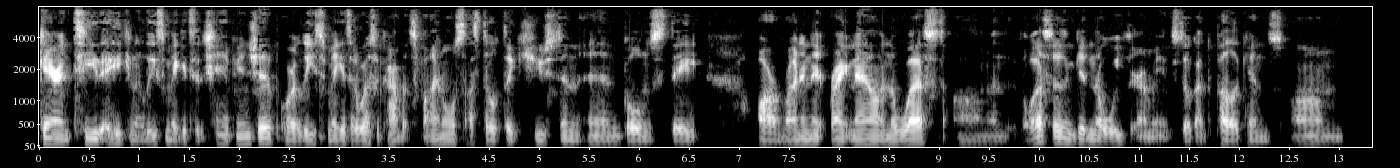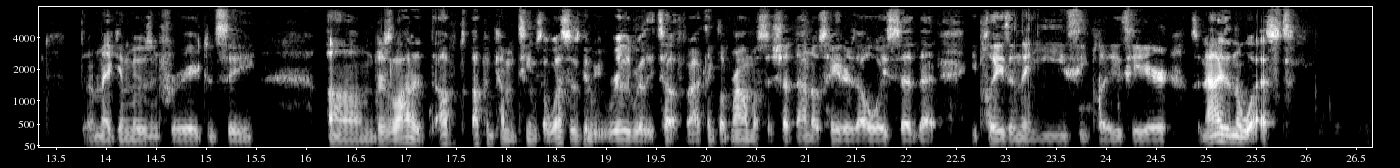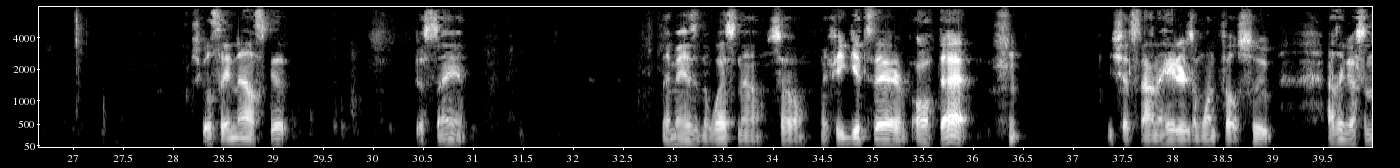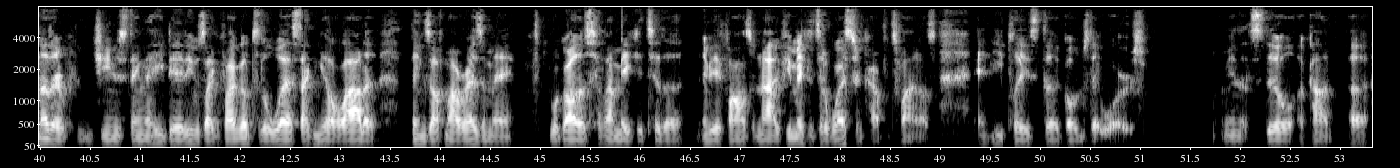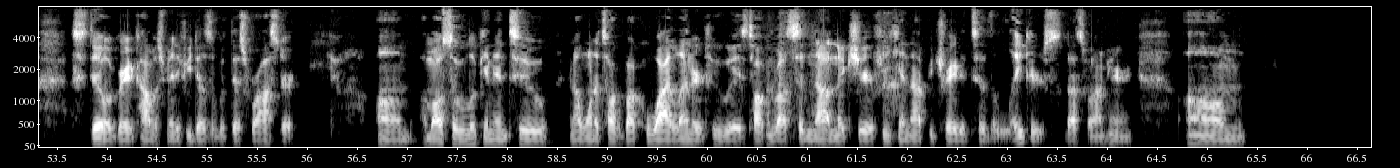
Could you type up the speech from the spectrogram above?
guarantee that he can at least make it to the championship or at least make it to the Western Conference Finals. I still think Houston and Golden State are running it right now in the West. Um, and the West isn't getting no weaker. I mean, still got the Pelicans. Um, they're making moves in free agency. Um, there's a lot of up up and coming teams. The West is going to be really really tough. But I think LeBron must have shut down those haters. I always said that he plays in the East, he plays here. So now he's in the West. Just go say now, Skip. Just saying. That man's in the West now. So if he gets there off that, he shuts down the haters in one fell swoop. I think that's another genius thing that he did. He was like, if I go to the West, I can get a lot of things off my resume, regardless if I make it to the NBA Finals or not. If he makes it to the Western Conference Finals and he plays the Golden State Warriors, I mean, that's still a con- uh, still a great accomplishment if he does it with this roster. Um, I'm also looking into, and I want to talk about Kawhi Leonard, who is talking about sitting out next year if he cannot be traded to the Lakers. That's what I'm hearing. Um,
